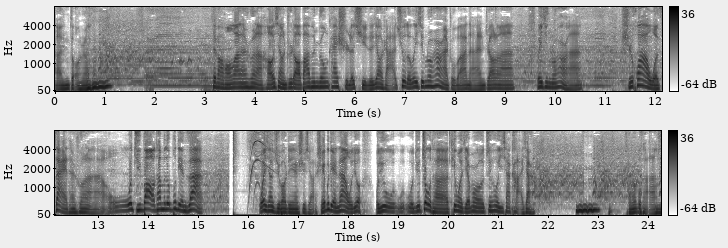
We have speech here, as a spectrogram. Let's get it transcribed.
啊，你懂是吧？飞发黄瓜他说了，好想知道八分钟开始的曲子叫啥？去我的微信公众号啊，主播阿南，知道了吗？微信公众号啊，实话我在。他说了哈，我举报他们都不点赞。我也想举报这件事情，谁不点赞我就我就我我就揍他听我节目最后一下卡一下，什么不卡啊？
